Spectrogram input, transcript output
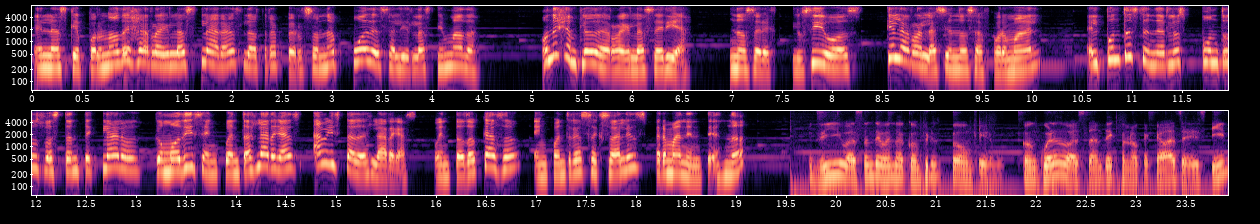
en las que por no dejar reglas claras la otra persona puede salir lastimada. Un ejemplo de regla sería no ser exclusivos, que la relación no sea formal. El punto es tener los puntos bastante claros, como dicen, cuentas largas, amistades largas, o en todo caso, encuentros sexuales permanentes, ¿no? Sí, bastante bueno, confirmo. Concuerdo bastante con lo que acabas de decir.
